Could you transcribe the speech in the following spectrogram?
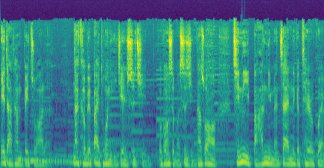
Ada 他们被抓了，那可不可以拜托你一件事情？我讲什么事情？他说哦，请你把你们在那个 Telegram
